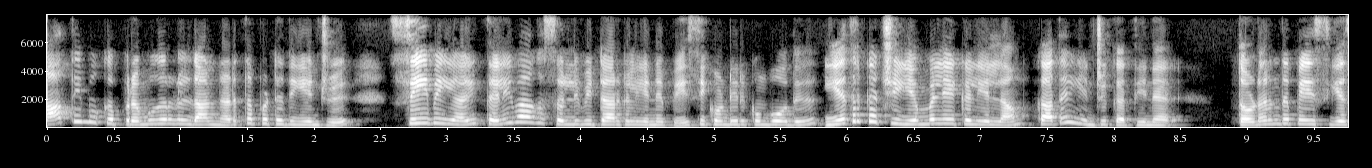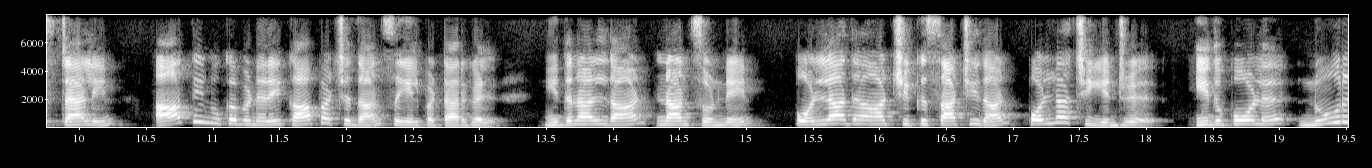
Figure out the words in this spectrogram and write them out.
அதிமுக பிரமுகர்கள் தான் நடத்தப்பட்டது என்று சிபிஐ தெளிவாக சொல்லிவிட்டார்கள் என பேசிக் கொண்டிருக்கும் போது எதிர்க்கட்சி எம்எல்ஏக்கள் எல்லாம் கதை என்று கத்தினர். தொடர்ந்து பேசிய ஸ்டாலின் அதிமுகவினரை காப்பாற்றதான் செயல்பட்டார்கள். இதனால்தான் நான் சொன்னேன் பொல்லாத ஆட்சிக்கு சாட்சிதான் பொள்ளாச்சி என்று. இதுபோல நூறு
